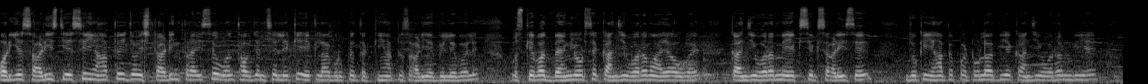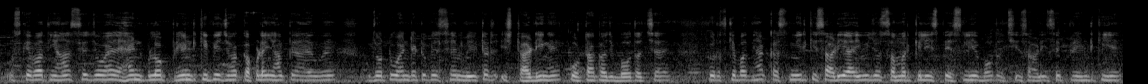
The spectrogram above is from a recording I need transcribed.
और ये साड़ी जैसे यहाँ पे जो स्टार्टिंग प्राइस है वन थाउज़ेंड से लेके एक लाख रुपए तक की यहाँ पे साड़ी अवेलेबल है। उसके बाद बेंगलोर से कांजीवरम आया हुआ है। कांजीवरम में एक से एक साड़ी से, जो कि यहाँ पे पटोला भी है, कांजीवरम भी है। उसके बाद यहाँ से जो है हैंड ब्लॉक प्रिंट की भी जो है कपड़े यहाँ पे आए हुए हैं, जो टू हंड्रेड रुपीज़ से मीटर स्टार्टिंग है, कोटा का जो बहुत अच्छा है। फिर उसके बाद यहाँ कश्मीर की साड़ी आई हुई जो समर के लिए स्पेशली है, बहुत अच्छी साड़ी से प्रिंट की है।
